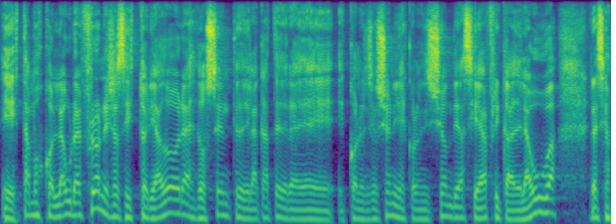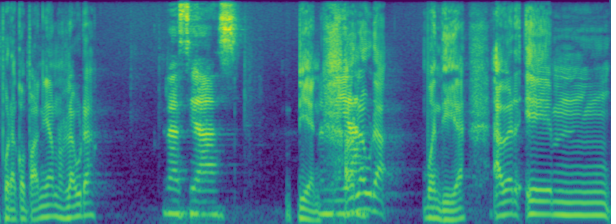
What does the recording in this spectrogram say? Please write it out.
eh, estamos con Laura Efron, ella es historiadora, es docente de la Cátedra de Colonización y Descolonización de Asia y África de la UBA. Gracias por acompañarnos, Laura. Gracias. Bien. Ahora, Laura, buen día. A ver, em,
